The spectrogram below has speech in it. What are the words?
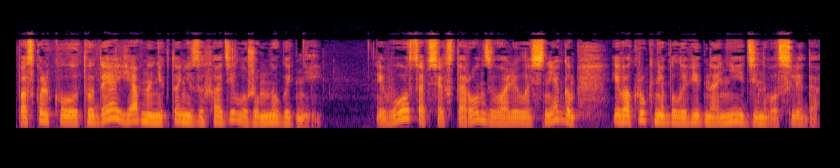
поскольку туда явно никто не заходил уже много дней. Его со всех сторон завалило снегом, и вокруг не было видно ни единого следа.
